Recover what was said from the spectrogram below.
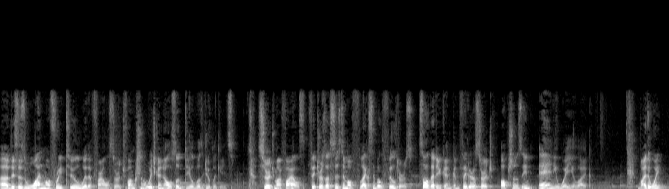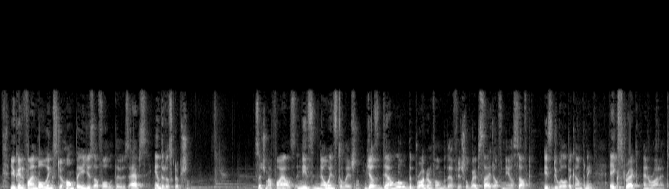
Uh, this is one more free tool with a file search function which can also deal with duplicates. Search My Files features a system of flexible filters so that you can configure search options in any way you like. By the way, you can find the links to home pages of all those apps in the description. Search My Files needs no installation, just download the program from the official website of Neosoft, its developer company, extract and run it.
